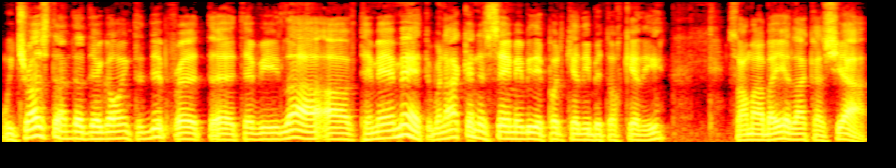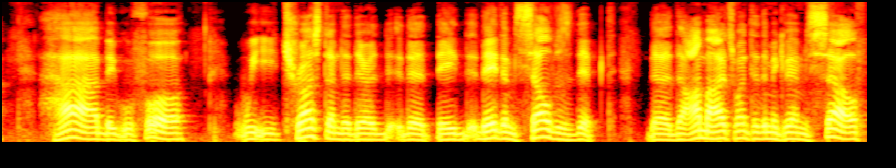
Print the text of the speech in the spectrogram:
We trust them that they're going to dip for the tevila of tememet. We're not going to say maybe they put keli betoch keli. So Amar Abaye lakashya ha begufo. We trust them that they're that they they themselves dipped. The the Amaretz went to the mikveh himself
